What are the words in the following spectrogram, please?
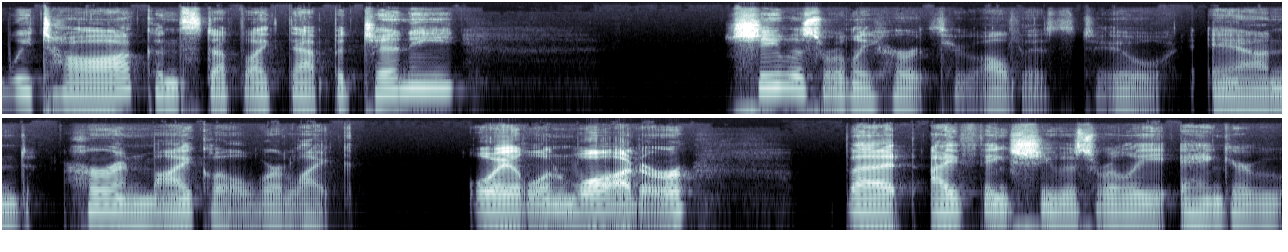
we talk and stuff like that, but Jenny, she was really hurt through all this too. And her and Michael were like oil and water. But I think she was really angry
